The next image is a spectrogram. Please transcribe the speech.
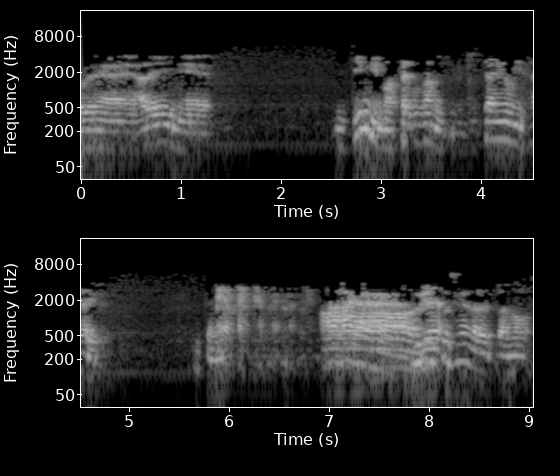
俺ね、あれいいね、原理全くわかんないけど、擬態のミサイル。ああフリートしながら、あの、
